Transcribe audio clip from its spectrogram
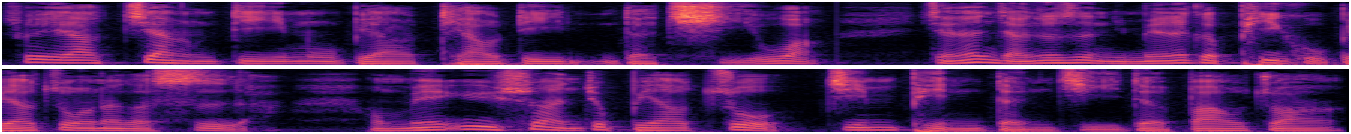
所以要降低目标，调低你的期望。简单讲就是你们那个屁股不要做那个事啊，我们预算就不要做精品等级的包装。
